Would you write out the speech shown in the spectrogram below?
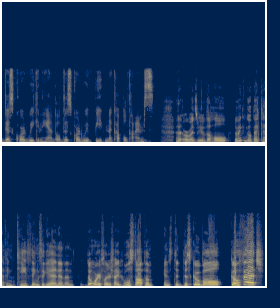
Discord we can handle. Discord we've beaten a couple times. That reminds me of the whole, and we can go back to having tea things again, and then, don't worry Fluttershy, we'll stop him. Instant disco ball, go fetch!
